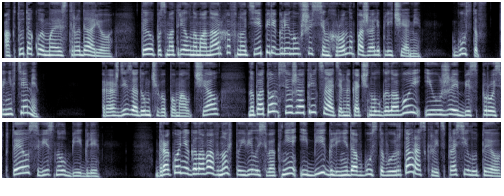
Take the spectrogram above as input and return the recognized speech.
«А кто такой маэстро Дарио?» Тео посмотрел на монархов, но те, переглянувшись, синхронно пожали плечами. «Густав, ты не в теме?» Рожди задумчиво помолчал, но потом все же отрицательно качнул головой и уже без просьб Тео свистнул Бигли. Драконья голова вновь появилась в окне, и Бигли, не дав Густаву рта раскрыть, спросил у Тео,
